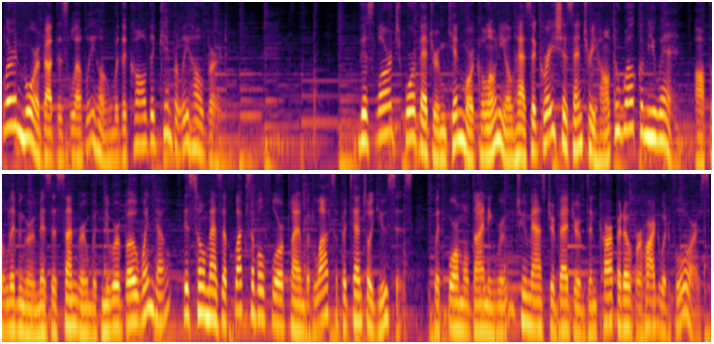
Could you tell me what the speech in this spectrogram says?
Learn more about this lovely home with a call to Kimberly Hulbert. This large four bedroom Kenmore Colonial has a gracious entry hall to welcome you in. Off the living room is a sunroom with newer bow window. This home has a flexible floor plan with lots of potential uses, with formal dining room, two master bedrooms, and carpet over hardwood floors.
